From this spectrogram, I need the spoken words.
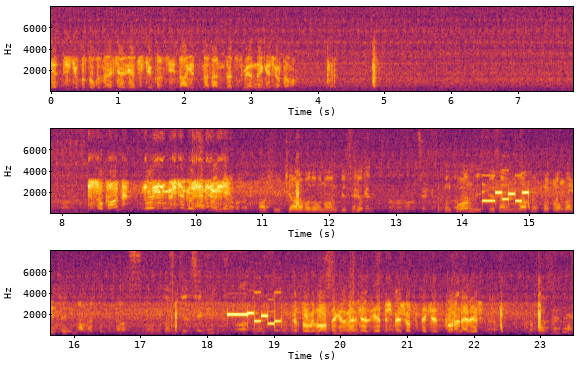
72 49 merkez 72 42 takip ettim efendim. 400 yönünden geçiyorum tamam. Sokak No 23'te görüşebilir miyiz? Karşı iki arabada onu biz gö- sıkıntı var mı? İstiyorsanız bir bakın fotoğraflarını çekin. Bunu buradan geri çekin ki biz altına üstüne 49 18 merkez 75 38. Konu nedir? Bak sen de.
